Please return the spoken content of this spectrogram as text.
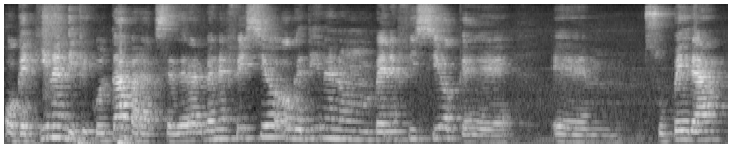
o que tienen dificultad para acceder al beneficio o que tienen un beneficio que em, supera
